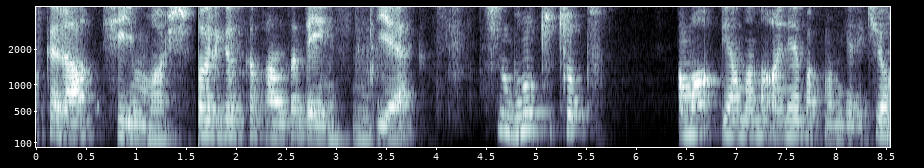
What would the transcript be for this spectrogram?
Maskara şeyim var. Böyle göz kapağınıza değmesin diye. Şimdi bunu tutup ama bir yandan da aynaya bakmam gerekiyor.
